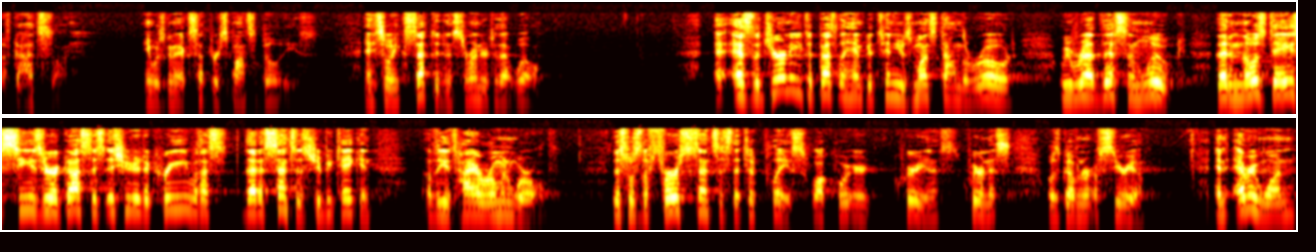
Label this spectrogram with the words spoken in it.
of God's son. He was going to accept responsibilities. And so he accepted and surrendered to that will. As the journey to Bethlehem continues months down the road, we read this in Luke that in those days Caesar Augustus issued a decree a, that a census should be taken of the entire Roman world. This was the first census that took place while Quirinus Quirinius was governor of Syria. And everyone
